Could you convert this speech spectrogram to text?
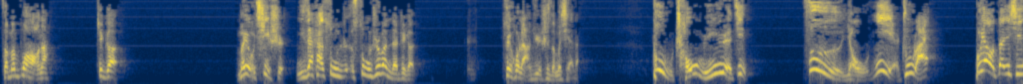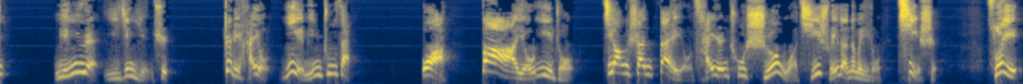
怎么不好呢？这个没有气势。”你再看宋之宋之问的这个最后两句是怎么写的？不愁明月尽。自有夜珠来，不要担心，明月已经隐去，这里还有夜明珠在，哇，大有一种江山代有才人出，舍我其谁的那么一种气势。所以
